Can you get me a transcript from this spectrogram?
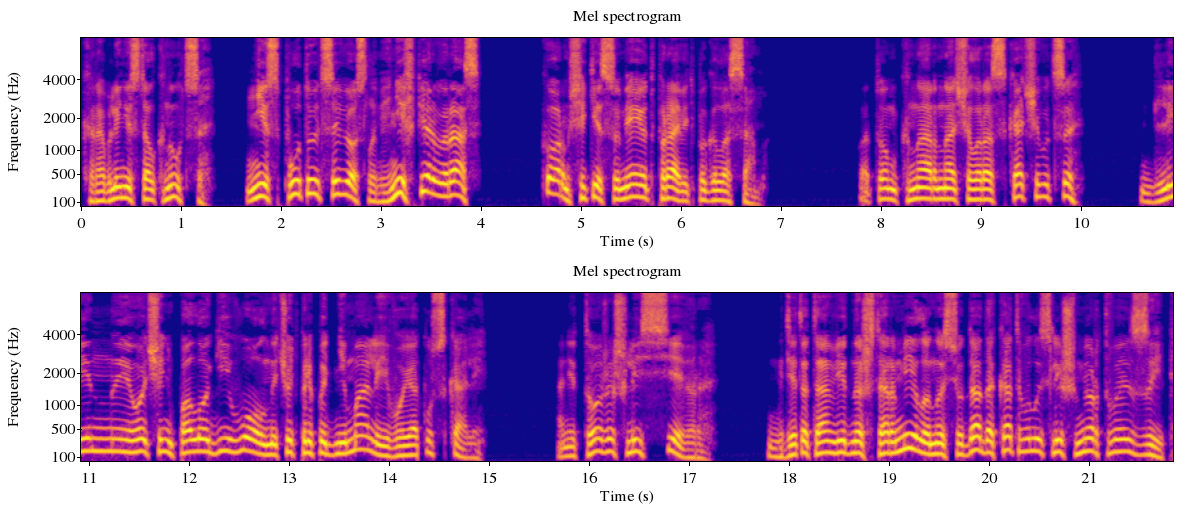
Корабли не столкнутся, не спутаются веслами, не в первый раз. Кормщики сумеют править по голосам. Потом Кнар начал раскачиваться, Длинные, очень пологие волны чуть приподнимали его и отпускали. Они тоже шли с севера. Где-то там, видно, штормило, но сюда докатывалась лишь мертвая зыбь.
